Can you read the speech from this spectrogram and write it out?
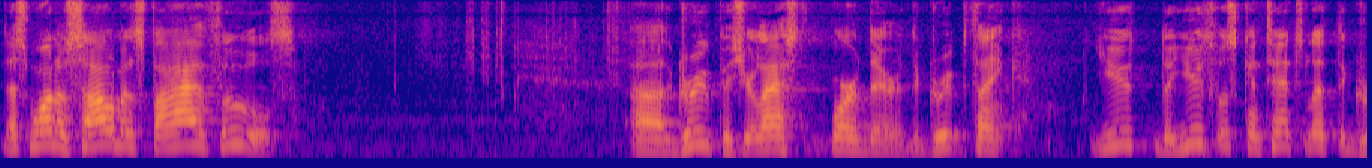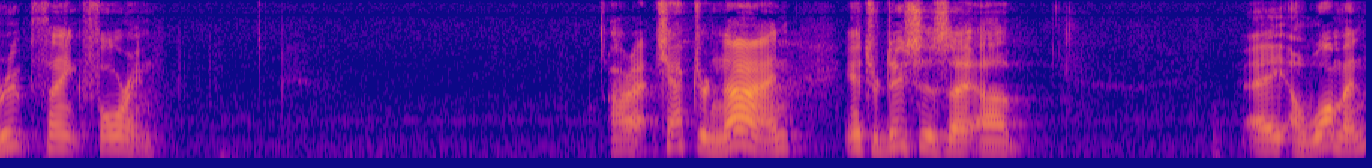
that's one of Solomon's five fools. Uh, group is your last word there, the group think. Youth, the youth was content to let the group think for him. All right, chapter 9 introduces a, a, a, a woman.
